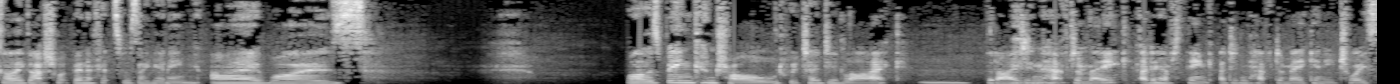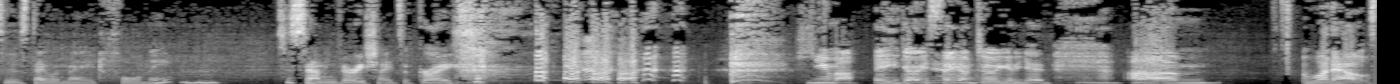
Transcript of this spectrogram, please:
golly gosh, what benefits was I getting? I was well, I was being controlled, which I did like. Mm. That I didn't, didn't, have, have to, make. I didn't have to think. I didn't have to make any choices. They were made for me. Mm -hmm. This is sounding very shades of grey. Humor. There you go. Yeah. See, I'm doing it again. Um, what else?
